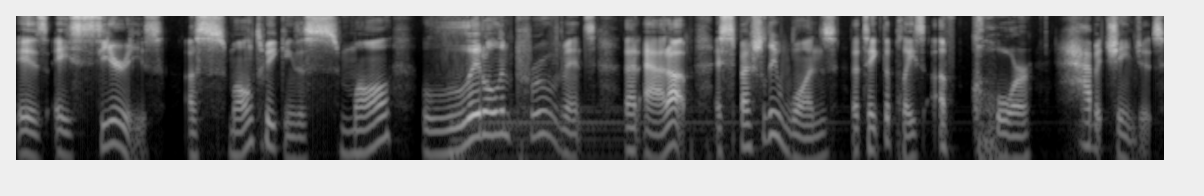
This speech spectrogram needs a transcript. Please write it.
is a series of small tweakings, a small little improvements that add up, especially ones that take the place of core habit changes.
